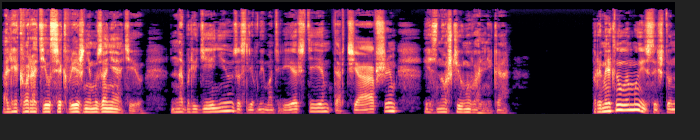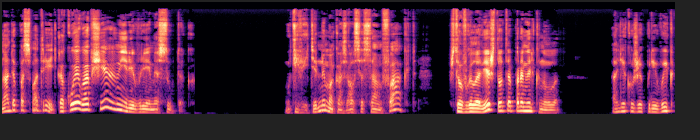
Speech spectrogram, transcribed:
Олег воротился к прежнему занятию — наблюдению за сливным отверстием, торчавшим из ножки умывальника. Промелькнула мысль, что надо посмотреть, какое вообще в мире время суток. Удивительным оказался сам факт, что в голове что-то промелькнуло. Олег уже привык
